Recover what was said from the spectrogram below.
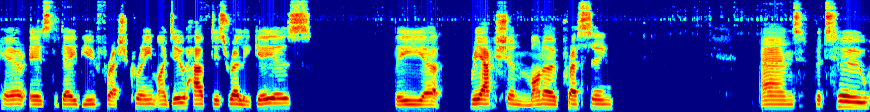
here is the debut fresh cream. I do have Disraeli gears. The uh, reaction mono pressing. And the two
